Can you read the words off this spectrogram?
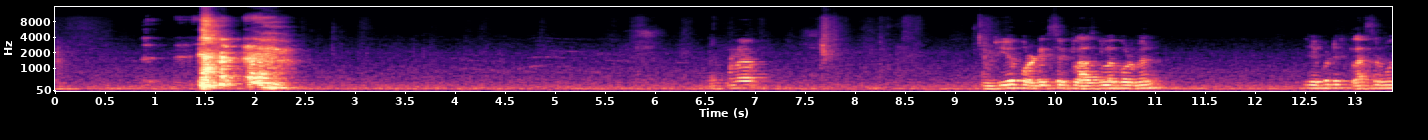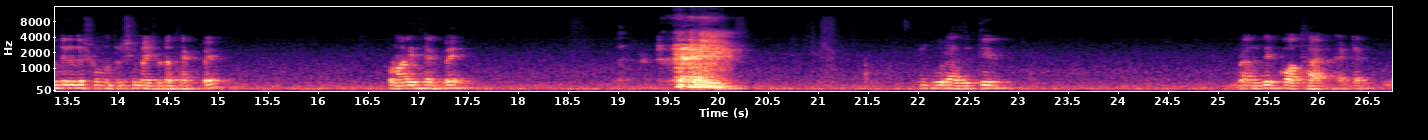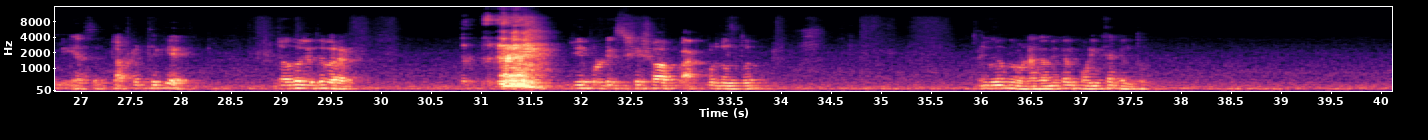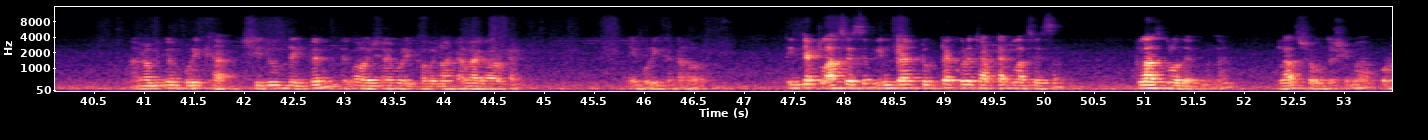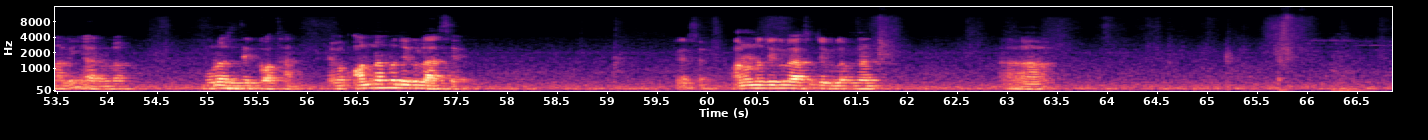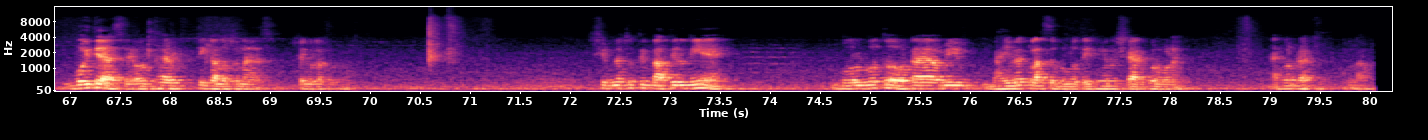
আপনারা জিও পলিটিক্সের ক্লাসগুলো করবেন। জিও পলিটিক্স ক্লাসের মধ্যে কিন্তু সমুদ্র সীমা ইস্যুটা থাকবে। প্রণালী থাকবে। ভূ রাজনীতির রাজনীতির কথা একটা আছে চ্যাপ্টার থেকে। যত যেতে পারেন। জিও পলিটিক্স শেষ হওয়ার আগ পর্যন্ত। এগুলো করুন। আগামীকাল পরীক্ষা কিন্তু। আগামীকাল পরীক্ষা। শিডিউল দেখবেন দেখুন ওই সময় পরীক্ষা হবে। নয়টা বা এগারোটায়। এই পরীক্ষাটা হবে। তিনটা ক্লাস হয়েছে তিনটা টুকটাক করে চারটা ক্লাস হয়েছে ক্লাসগুলো দেখবেন না ক্লাস সমুদ্র সীমা, প্রণালী আর হলো মুরাজদের কথা এবং অন্যান্য যেগুলো আছে। ঠিক আছে? অন্যান্য যেগুলো আছে, যেগুলো আপনার বইতে আছে অধ্যায় ভিত্তিক আলোচনায় আছে, সেগুলো চুক্তি বাতিল নিয়ে বলব তো, ওটা আমি ভাইবা ক্লাসে বলব এখানে শেয়ার করব না। এখন রাখি।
